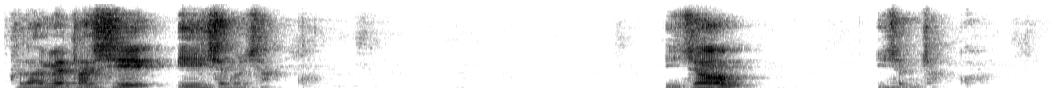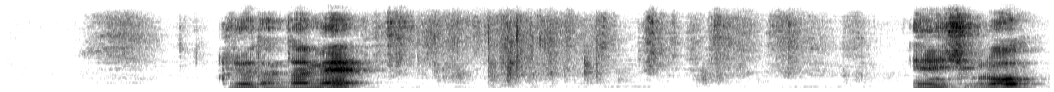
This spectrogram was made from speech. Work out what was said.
그 다음에 다시 이 점을 잡고 이 점, 이점 잡고. 그리고 난 다음에 이런 식으로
